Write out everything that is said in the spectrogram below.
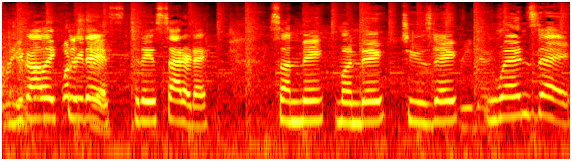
three? You got like three days. today? Today is Saturday. Sunday, Monday, Tuesday, Wednesday.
